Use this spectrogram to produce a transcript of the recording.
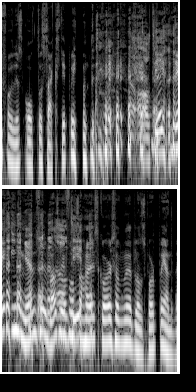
faktisk 68 på IMDb. Av 10. Det er ingen filmer som har fått så høy score som Bloodsport på IMDb.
